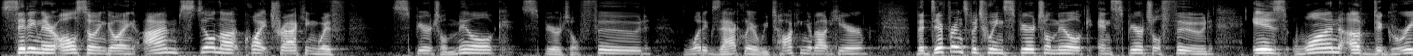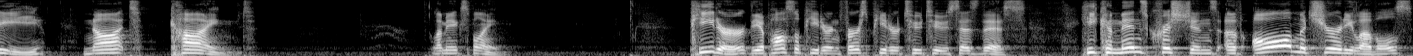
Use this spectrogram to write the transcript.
sitting there also and going, I'm still not quite tracking with spiritual milk, spiritual food, what exactly are we talking about here? The difference between spiritual milk and spiritual food is one of degree, not kind. Let me explain. Peter, the Apostle Peter in 1 Peter 2 2 says this He commends Christians of all maturity levels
